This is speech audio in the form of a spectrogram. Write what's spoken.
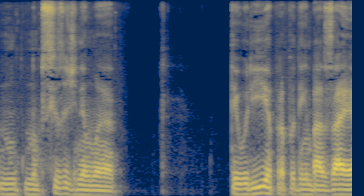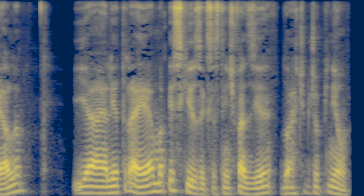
não, não precisa de nenhuma teoria para poder embasar ela. E a letra E é uma pesquisa que vocês têm de fazer do artigo de opinião.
